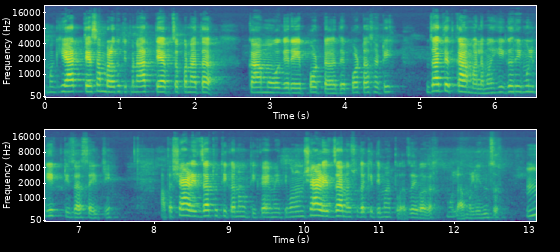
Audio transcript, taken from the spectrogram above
मग ही आत्या सांभाळत होती पण आत्याचं पण आता काम वगैरे पोट ते पोटासाठी जातात कामाला. मग ही घरी मुलगी एकटीच असायची. आता शाळेत जात होती का नव्हती काय माहिती. म्हणून शाळेत जाणं सुद्धा किती महत्त्वाचं आहे बघा मुला मुलींचं हं?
